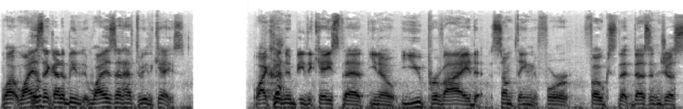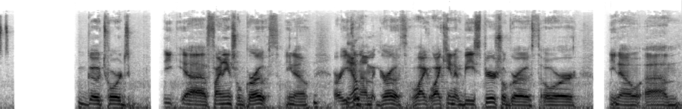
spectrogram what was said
Why, why is that got to be why does that have to be the case? Why couldn't it be the case that you know you provide something for folks that doesn't just go towards uh, financial growth, you know, or economic growth? Why why can't it be spiritual growth or you know um,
